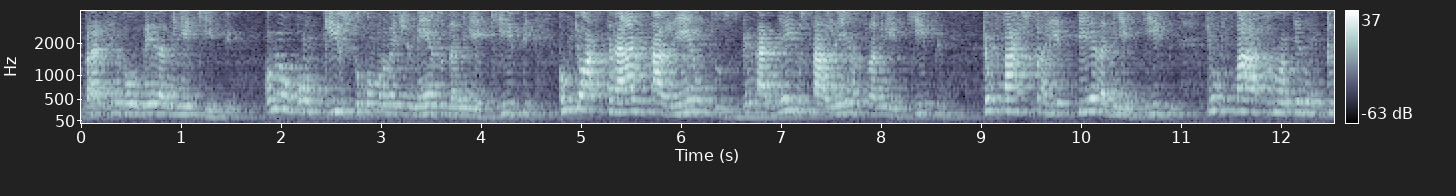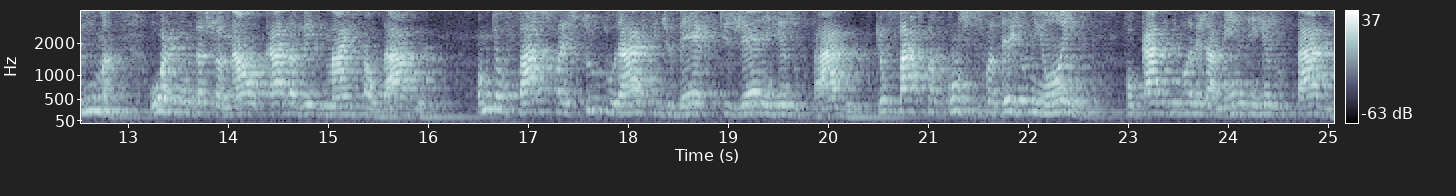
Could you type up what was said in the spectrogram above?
para desenvolver a minha equipe. Como eu conquisto o comprometimento da minha equipe? Como que eu atraio talentos, verdadeiros talentos para a minha equipe? O que eu faço para reter a minha equipe? O que eu faço para manter um clima organizacional cada vez mais saudável? Como que eu faço para estruturar feedbacks que gerem resultado? O que eu faço para fazer reuniões focadas em planejamento, em resultados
